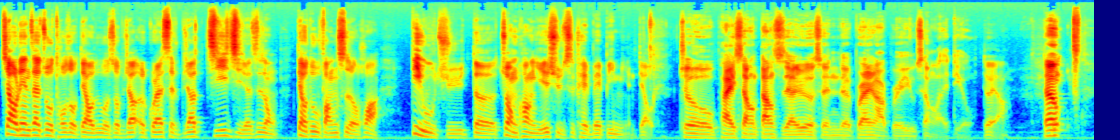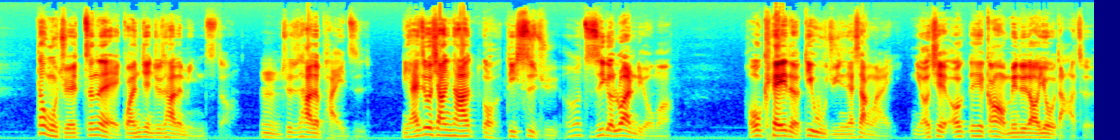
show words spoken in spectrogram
教练在做投手调度的时候比较 aggressive 比较积极的这种调度方式的话。第五局的状况也许是可以被避免掉的，就派上当时在热身的 Bryant Abreu 上来丢。对啊，但但我觉得真的很关键就是他的名字啊，嗯，就是他的牌子，你还是会相信他哦。第四局，嗯，只是一个乱流嘛，OK 的。第五局你再上来，你而且而且刚好面对到右打者，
